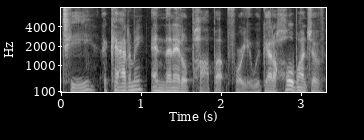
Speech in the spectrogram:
T Academy, and then it'll pop up for you. We've got a whole bunch of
